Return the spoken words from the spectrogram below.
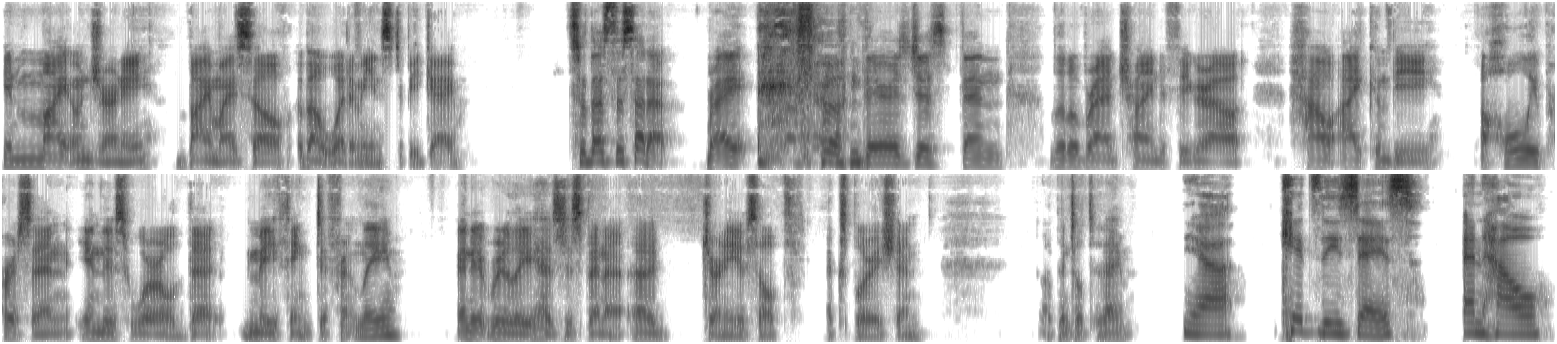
in my own journey by myself about what it means to be gay. So that's the setup right? so there has just been little Brad trying to figure out how I can be a holy person in this world that may think differently. And it really has just been a, a journey of self exploration up until today. Yeah. Kids these days and how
